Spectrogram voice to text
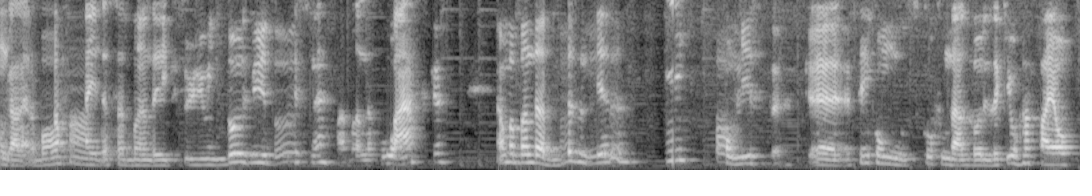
Bom, galera, bora falar aí dessa banda aí que surgiu em 2002, né? A banda Huasca. É uma banda brasileira e paulista. que é- tem como os cofundadores aqui o Rafael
